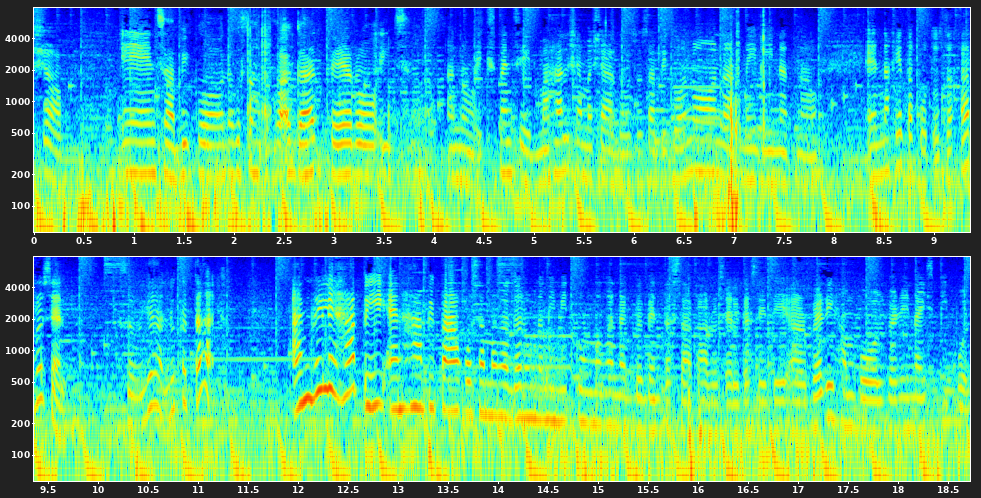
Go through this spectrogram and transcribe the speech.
shop. And sabi ko, nagustuhan ko agad pero it's ano, expensive. Mahal siya masyado. So sabi ko, no, not maybe not now. And nakita ko to sa carousel. So yeah, look at that. I'm really happy and happy pa ako sa mga ganong namimit kong mga nagbebenta sa carousel kasi they are very humble, very nice people.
